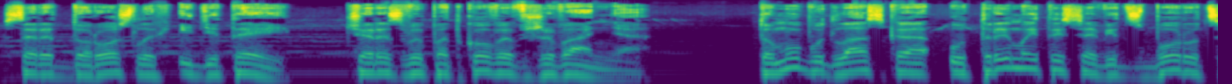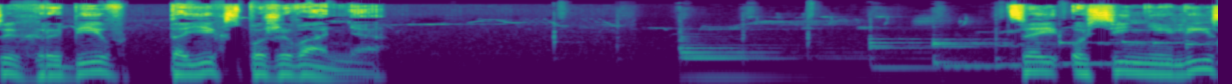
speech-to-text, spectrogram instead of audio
серед дорослих і дітей через випадкове вживання. Тому, будь ласка, утримайтеся від збору цих грибів та їх споживання. Цей осінній ліс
